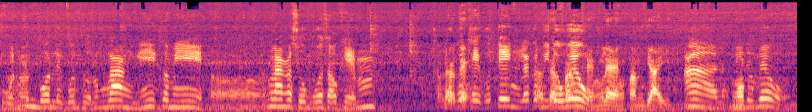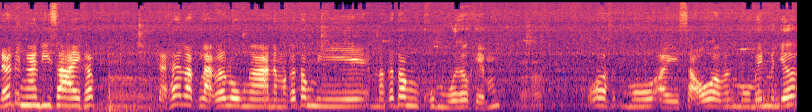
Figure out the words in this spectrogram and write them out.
สวนอือฮะขึ้นบนเหล็กบนสวนลงล่างอย่างนี้ก็มีอ๋อ ข้างล่างก็สวมหัวเสาเข็มข้างบแล้วนแต่ ก็เทพุตติ้งแล้วก็มีแล้โดวเวแต่ลความแข็งแรงความใหญ่ อ่าแล้วงมีบ โดเวลแล้วแต่งานดีไซน์ครับ อืมแต่ถ้าหลักๆแล้วโรงงานนะมันก็ต้องมีมันก็ต้องคุมหัวเสาเข็มอ่าฮะเพราะว่าโมไอเสาอะมันโมเมนต์มันเยอะ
